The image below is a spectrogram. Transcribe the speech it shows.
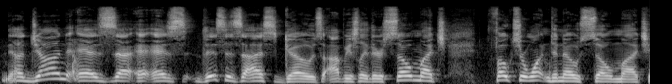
Now, Jon, as uh, as this is us goes, obviously there's so much folks are wanting to know so much.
